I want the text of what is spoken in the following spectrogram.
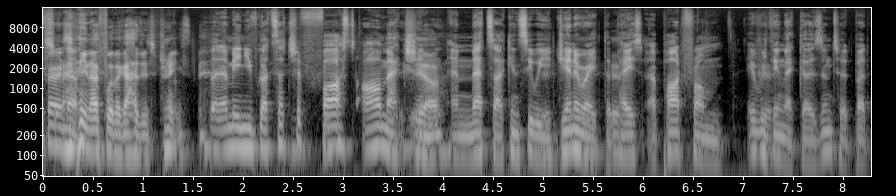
Springs, you know, for the guys in Springs. But I mean, you've got such a fast arm action, Yeah. and that's I can see where you generate the Yeah. pace apart from everything that goes into it. But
